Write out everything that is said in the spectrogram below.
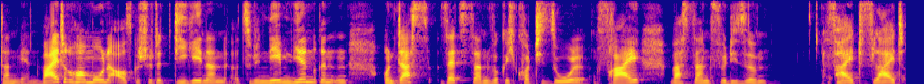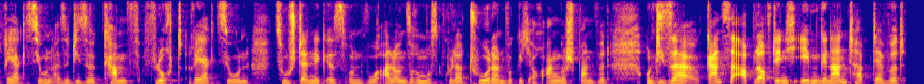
Dann werden weitere Hormone ausgeschüttet, die gehen dann äh, zu den Nebennierenrinden und das setzt dann wirklich Cortisol frei, was dann für diese Fight-Flight-Reaktion, also diese Kampf-Flucht-Reaktion zuständig ist und wo all unsere Muskulatur dann wirklich auch angespannt wird. Und dieser ganze Ablauf, den ich eben genannt habe, der wird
